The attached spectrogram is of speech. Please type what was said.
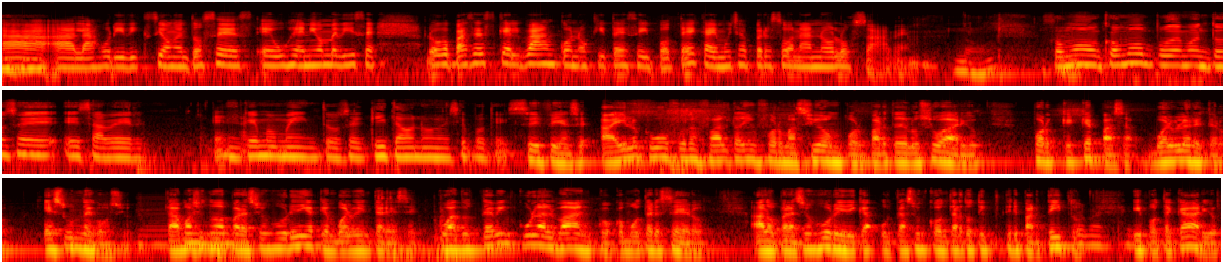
a, la jurisdicción. Entonces, Eugenio me dice, lo que pasa es que el banco no quita esa hipoteca y muchas personas no lo saben. No. ¿Cómo, cómo podemos entonces eh, saber en qué momento se quita o no esa hipoteca? Sí, fíjense, ahí lo que hubo fue una falta de información por parte del usuario porque, ¿qué pasa? Vuelvo y le reitero, es un negocio. Estamos haciendo una operación jurídica que envuelve intereses. Cuando usted vincula al banco como tercero a la operación jurídica, usted hace un contrato tripartito, hipotecario,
